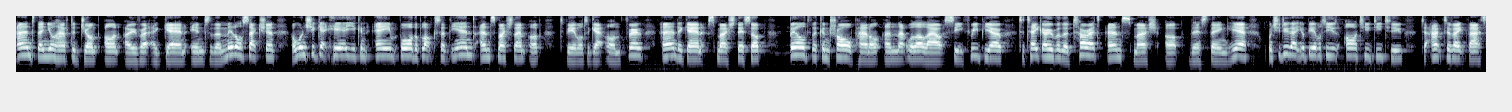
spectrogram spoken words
and then you'll have to jump on over again into the middle section. And once you get here, you can aim for the blocks at the end and smash them up to be able to get on through. And again, smash this up build the control panel and that will allow C3PO to take over the turret and smash up this thing here. Once you do that, you'll be able to use R2-D2 to activate that,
